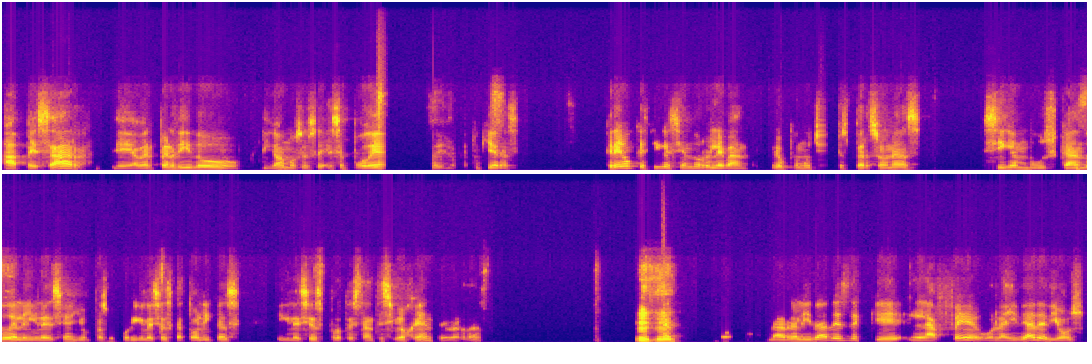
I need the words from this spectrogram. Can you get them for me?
a pesar de haber perdido, digamos, ese, ese poder de lo que tú quieras, creo que sigue siendo relevante. Creo que muchas personas siguen buscando de la iglesia. Yo paso por iglesias católicas, iglesias protestantes y veo gente, ¿verdad? La realidad es de que la fe o la idea de Dios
